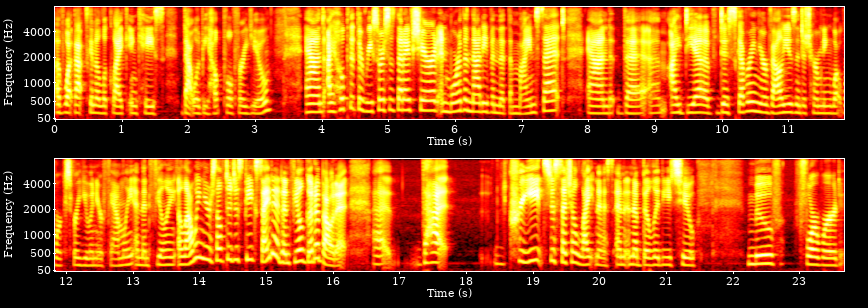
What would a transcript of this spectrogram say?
of what that's going to look like in case that would be helpful for you. And I hope that the resources that I've shared, and more than that, even that the mindset and the um, idea of discovering your values and determining what works for you and your family, and then feeling, allowing yourself to just be excited and feel good about it. Uh, that creates just such a lightness and an ability to move forward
